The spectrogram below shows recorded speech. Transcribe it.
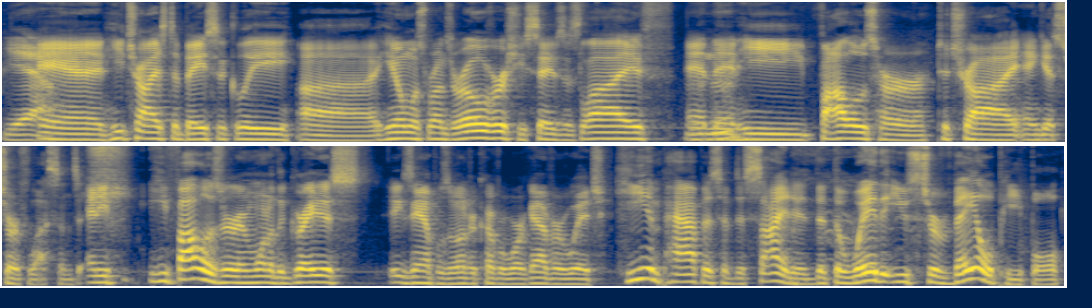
Yeah. And he tries to basically, uh, he almost runs her over. She saves his life, and Mm-hmm. then he follows her to try and get surf lessons. And he he follows her in one of the greatest examples of undercover work ever, which he and Pappas have decided that the way that you surveil people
